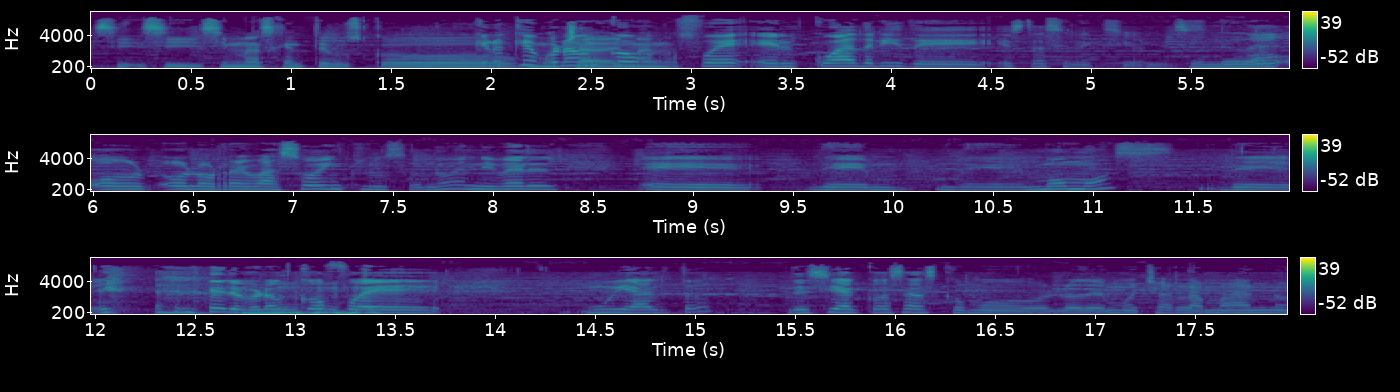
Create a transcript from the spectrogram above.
si, si, si más gente buscó Creo que Bronco fue el cuadri de estas elecciones. Sin duda. O, o- o lo rebasó incluso, ¿no? El nivel eh, de, de momos de, del Bronco fue muy alto. Decía cosas como lo de mochar la mano.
